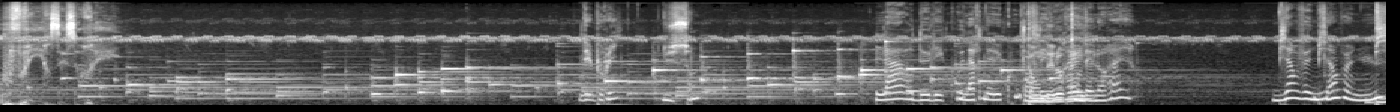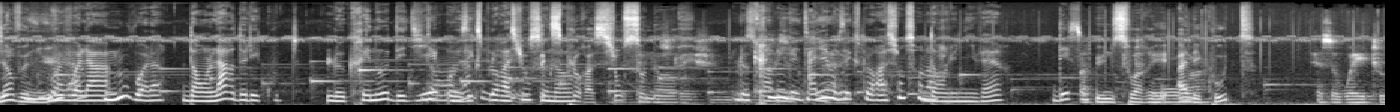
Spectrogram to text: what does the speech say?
Ouvrir ses oreilles. Des bruits, du son, L'art de l'écoute. l'art de l'écoute. Tendez Tendez l'oreille. Tendez l'oreille. Bienvenue Bienvenue. Bienvenue Nous voilà. Nous voilà. dans l'art de l'écoute, le créneau dédié Dans aux explorations sonores explorations sonores. Le créneau dédié aux explorations sonores. dans l'univers des sons. Une soirée à l'écoute as a way to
